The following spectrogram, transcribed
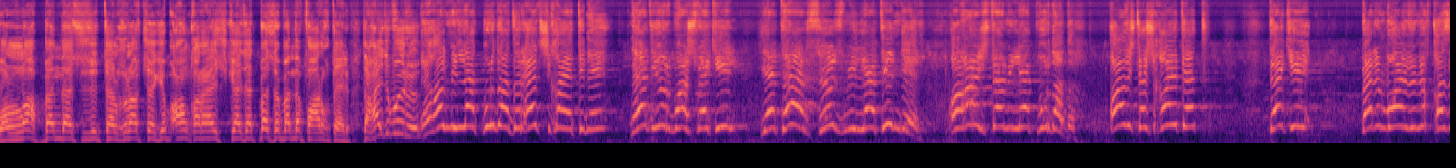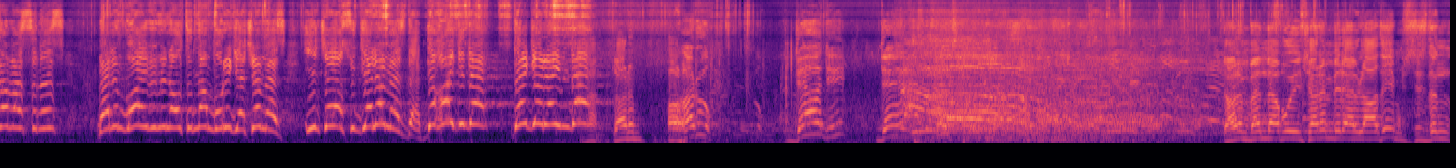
Vallahi ben de sizi telgraf çekip Ankara'ya şikayet etmezse ben de Faruk değilim. De haydi buyurun. E al millet buradadır, et şikayetini. Ne diyor başvekil? Yeter, söz milletindir. Aha işte millet buradadır. Al işte şikayet et. De ki, benim bu evimi kazamazsınız. Benim bu evimin altından boru geçemez. İlçeye su gelemez de. De haydi de. De göreyim de. Ha. Faruk de hadi de. Canım ben de bu ilçenin bir evladıyım. Sizden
